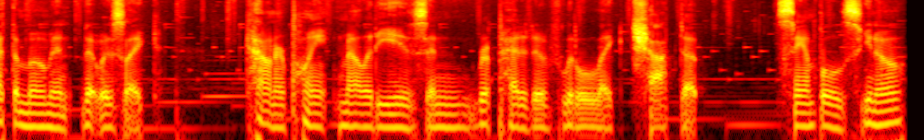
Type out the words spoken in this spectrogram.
at the moment that was like counterpoint melodies and repetitive little like chopped up samples, you know?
